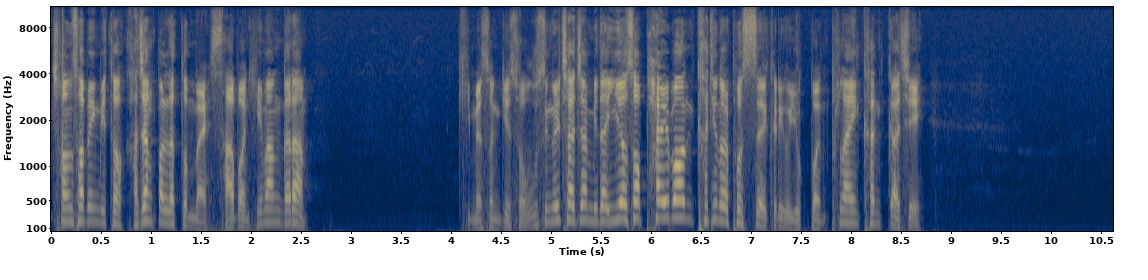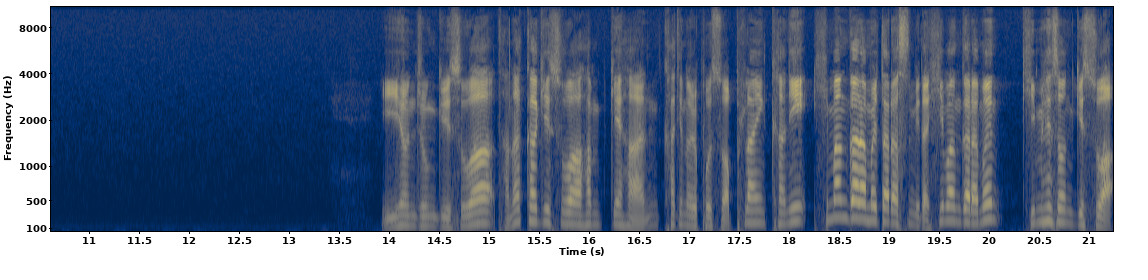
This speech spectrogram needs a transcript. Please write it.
1400m 가장 빨랐던 말 4번 희망가람 김혜선 기수와 우승을 차지합니다. 이어서 8번 카디널 포스 그리고 6번 플라잉 칸까지 이현종 기수와 다나카 기수와 함께한 카디널 포스와 플라잉 칸이 희망가람을 따랐습니다. 희망가람은 김혜선 기수와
